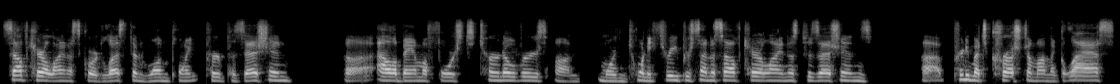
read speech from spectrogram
South Carolina scored less than one point per possession. Uh, Alabama forced turnovers on more than 23% of South Carolina's possessions, uh, pretty much crushed them on the glass.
